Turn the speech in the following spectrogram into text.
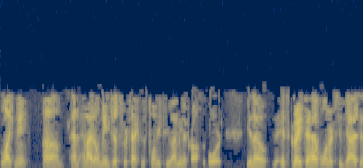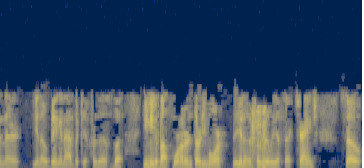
like me, um, and and I don't mean just for Texas 22. I mean across the board. You know, it's great to have one or two guys in there, you know, being an advocate for this, but you need about 430 more, you know, to really affect change. So,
